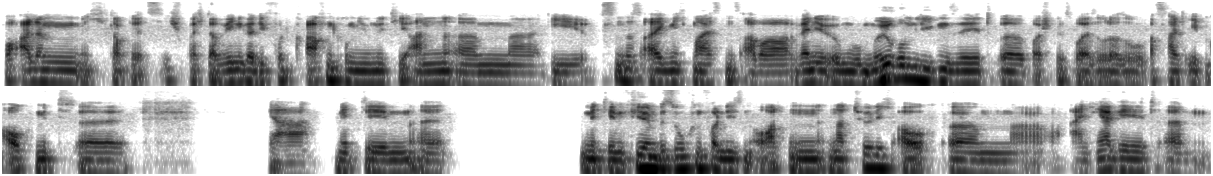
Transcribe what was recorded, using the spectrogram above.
Vor allem, ich glaube jetzt, ich spreche da weniger die Fotografen-Community an, ähm, die wissen das eigentlich meistens, aber wenn ihr irgendwo Müll rumliegen seht, äh, beispielsweise oder so, was halt eben auch mit, äh, ja, mit dem äh, mit dem vielen Besuchen von diesen Orten natürlich auch ähm, einhergeht. Ähm,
